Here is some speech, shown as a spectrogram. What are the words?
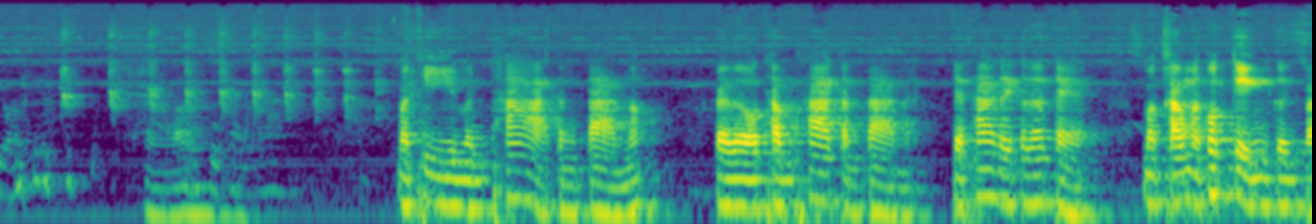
ยนตร์ อ๋อ ถูกไหมว่า บางทีมันท่าต่างๆ เนาะแต่เราทำท่าต่างๆ อ่ะ แต่ท่าอะไรก็แล้วแต่ บางครั้งมันก็เก่งเกินไป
